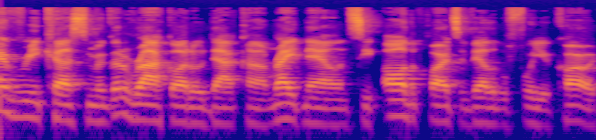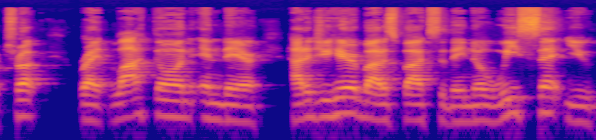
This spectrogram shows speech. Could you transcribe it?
every customer. Go to rockauto.com right now and see all the parts available for your car or truck. Right, locked on in there. How did you hear about us, box? So they know we sent you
